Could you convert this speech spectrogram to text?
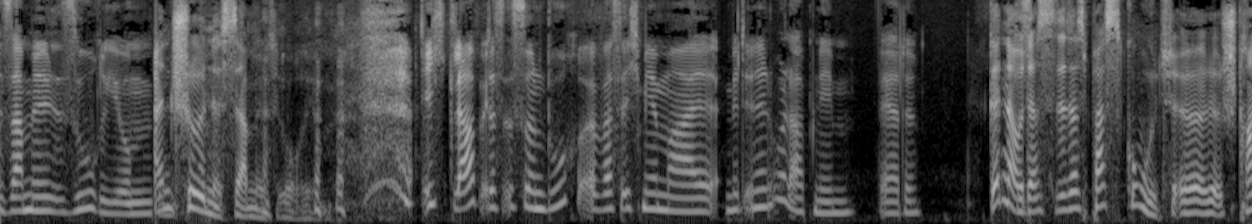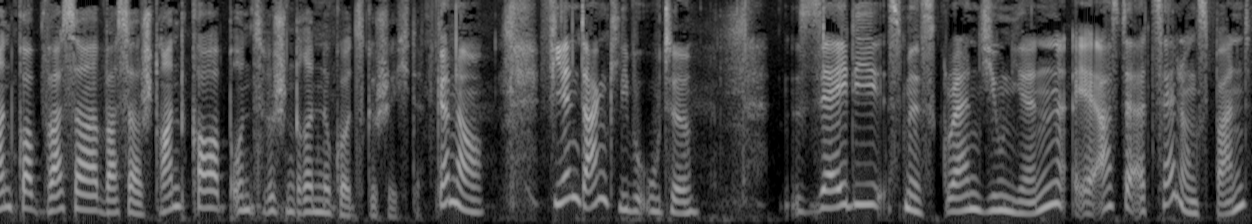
Sammelsurium. Ein schönes Sammelsurium. ich glaube, das ist so ein Buch, was ich mir mal mit in den Urlaub nehmen werde. Genau, das, das passt gut. Äh, Strandkorb, Wasser, Wasser, Strandkorb und zwischendrin eine Kurzgeschichte. Genau. Vielen Dank, liebe Ute. Sadie Smith, Grand Union, ihr erster Erzählungsband,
